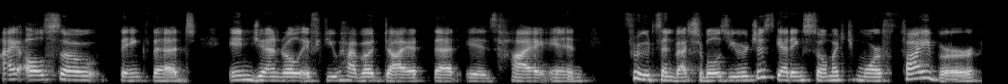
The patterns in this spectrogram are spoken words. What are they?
I also think that in general, if you have a diet that is high in fruits and vegetables, you're just getting so much more fiber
